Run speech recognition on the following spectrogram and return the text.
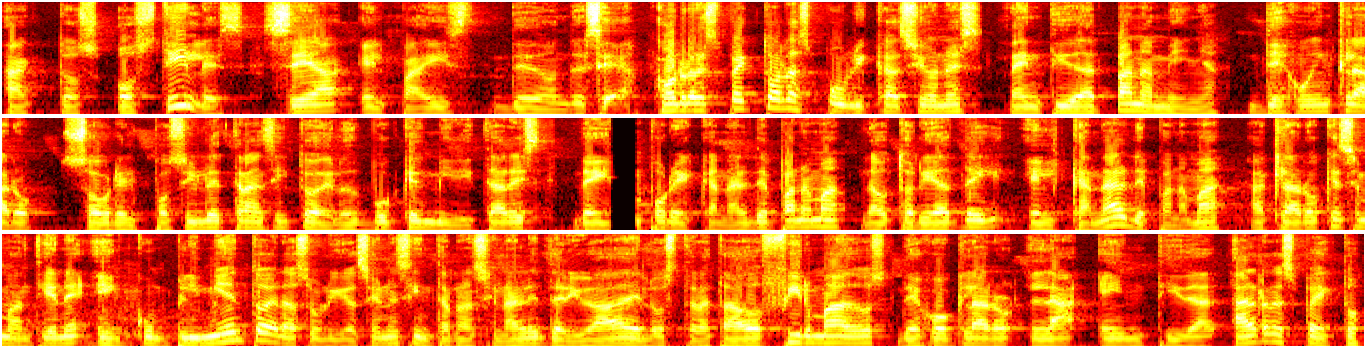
actos hostiles, sea el país de donde sea. Con respecto a las publicaciones, la entidad panameña dejó en claro sobre el posible tránsito de los buques militares de Irán por el Canal de Panamá, la autoridad del Canal de Panamá aclaró que se mantiene en cumplimiento de las obligaciones internacionales derivadas de los tratados firmados, dejó claro la entidad. Al respecto,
